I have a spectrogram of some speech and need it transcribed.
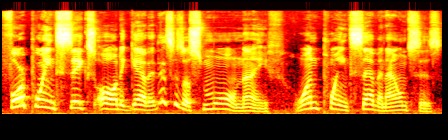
4.6 altogether. This is a small knife, 1.7 ounces,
